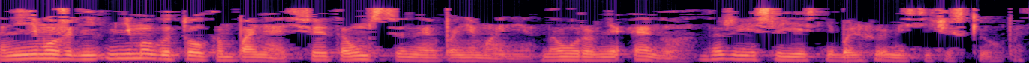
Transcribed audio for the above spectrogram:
Они не, может, не, не могут толком понять. Все это умственное понимание на уровне эго, даже если есть небольшой мистический опыт.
